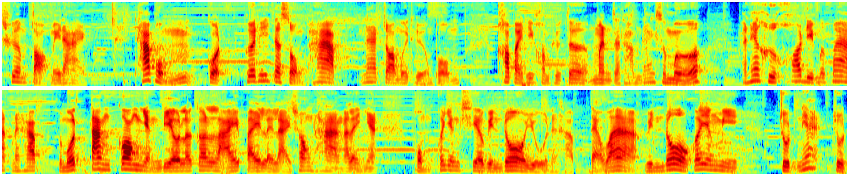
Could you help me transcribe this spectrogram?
เชื่อมต่อไม่ได้ ถ้าผมกดเพื่อที่จะส่งภาพหน้าจอมือถือของผม เข้าไปที่คอมพิวเตอร์มันจะทำได้เสมอ อันนี้คือข้อดีมากๆนะครับ สมมติตั้งกล้องอย่างเดียวแล้วก็ไลฟ์ไปหลาย ๆ ช่องทางอะไรเงี้ย ผมก็ยังเชียร์ Windows อยู่นะครับ แต่ว่า Windows ก็ยังมีจุดเนี้ยจุด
